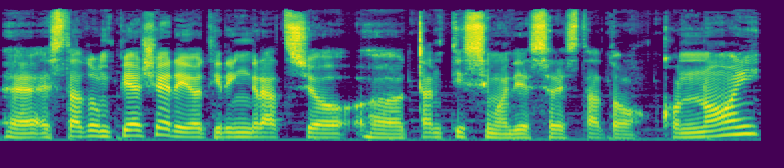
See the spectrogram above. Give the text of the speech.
eh, è stato un piacere, io ti ringrazio eh, tantissimo di essere stato con noi.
